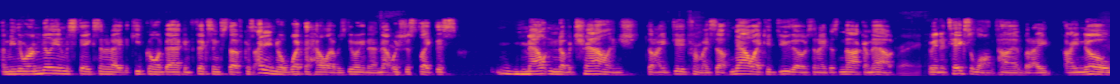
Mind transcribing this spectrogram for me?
I mean, there were a million mistakes in it. I had to keep going back and fixing stuff because I didn't know what the hell I was doing then. That was just like this mountain of a challenge that I did for myself. Now I could do those and I just knock them out. Right. I mean, it takes a long time, but I I know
